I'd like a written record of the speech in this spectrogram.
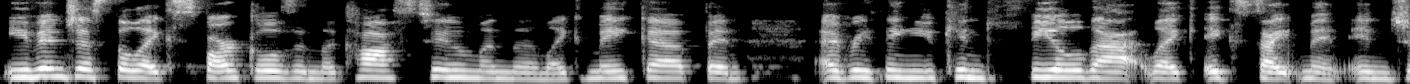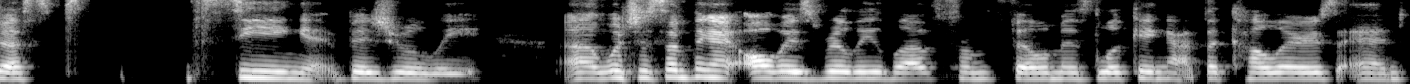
even just the like sparkles in the costume and the like makeup and everything. You can feel that like excitement in just seeing it visually. Uh, which is something I always really love from film is looking at the colors and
